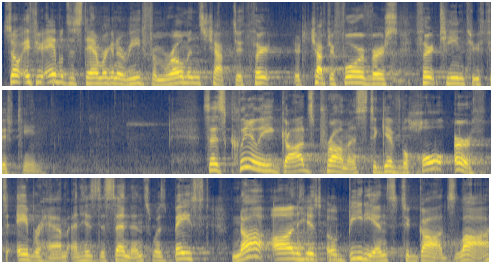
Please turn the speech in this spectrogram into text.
So if you're able to stand, we're going to read from Romans chapter, thir- chapter 4, verse 13 through 15 says clearly God's promise to give the whole earth to Abraham and his descendants was based not on his obedience to God's law,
